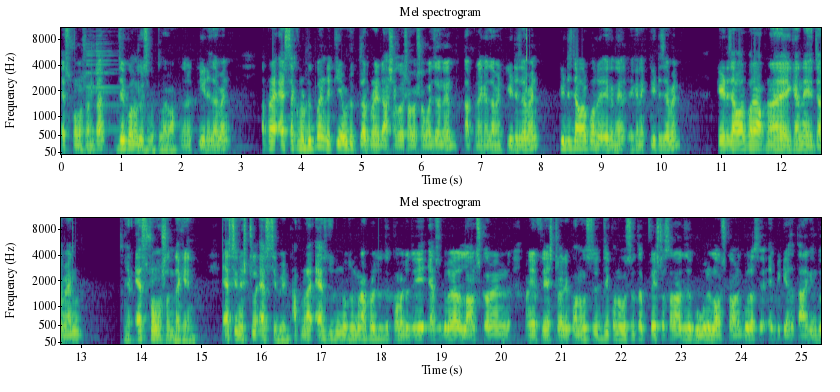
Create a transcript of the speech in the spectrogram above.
অ্যাপস প্রমোশনটা যে কোনো কিছু করতে পারবে আপনারা ক্রিয়েটে যাবেন, আপনারা অ্যাডস অ্যাকাউন্টে ঢুকবেন এটা কীভাবে ঢুকতে আপনারা এটা আশা করে সবাই সবাই জানেন। তা আপনারা এখানে যাবেন ক্রিয়েটে যাবেন। ক্রিয়েটে যাওয়ার পরে এখানে এখানে ক্রিয়েটে যাবেন। ক্রিয়েটে যাওয়ার পরে আপনারা এখানে যাবেন অ্যাপস প্রমোশন দেখেন। অ্যাপস ইনস্টল অ্যাপস ইভেন্ট আপনারা অ্যাপস যদি নতুন করে আপনারা যদি কোনো যদি অ্যাপসগুলো লঞ্চ করেন মানে প্লে স্টোরে কোনো কিছু, যে কোনো কিছু তার প্লে স্টোর ছাড়া যদি গুগলে লঞ্চ করে অনেকগুলো আছে এপিকে আছে, তারা কিন্তু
